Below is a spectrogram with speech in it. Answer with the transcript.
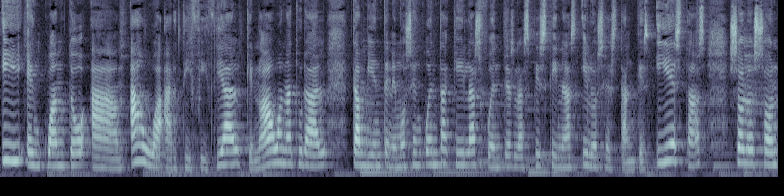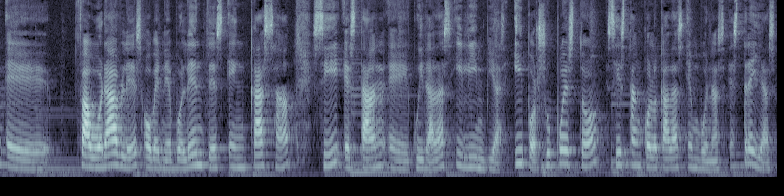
Y en cuanto a agua artificial, que no agua natural, también tenemos en cuenta aquí las fuentes, las piscinas y los estanques. Y estas solo son... Eh, favorables o benevolentes en casa si están eh, cuidadas y limpias y por supuesto si están colocadas en buenas estrellas.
